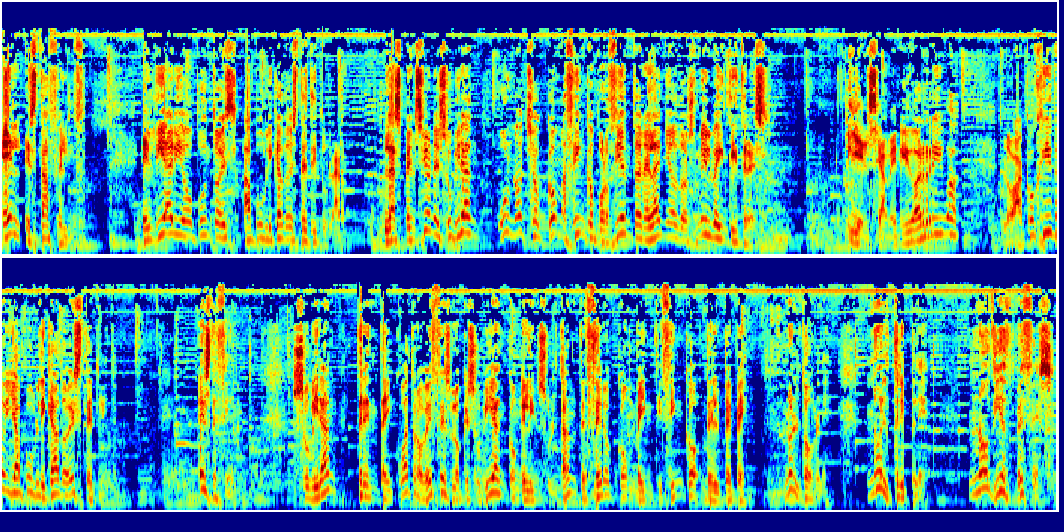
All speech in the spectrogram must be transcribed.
él está feliz. El diario.es ha publicado este titular. Las pensiones subirán un 8,5% en el año 2023. Y él se ha venido arriba, lo ha cogido y ha publicado este tuit. Es decir, subirán 34 veces lo que subían con el insultante 0,25 del PP. No el doble, no el triple, no 10 veces,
